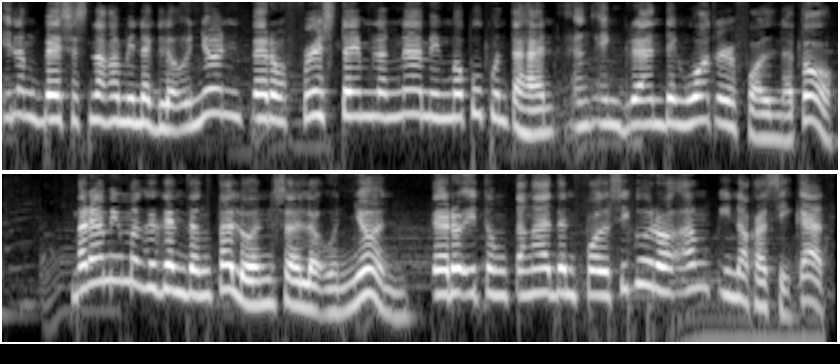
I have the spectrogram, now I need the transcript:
Ilang beses na kami nagla Union pero first time lang naming mapupuntahan ang Engrandeng Waterfall na to. Maraming magagandang talon sa La Union, pero itong Tangadan Falls siguro ang pinakasikat.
